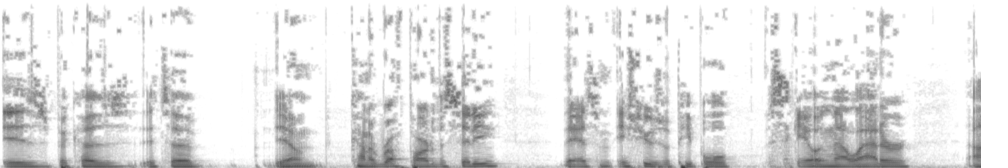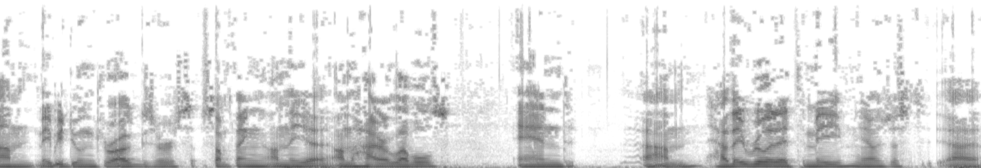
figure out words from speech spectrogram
is because it's a you know kind of rough part of the city. They had some issues with people scaling that ladder, um, maybe doing drugs or something on the uh, on the higher levels, and um, how they related it to me. You know, just uh,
